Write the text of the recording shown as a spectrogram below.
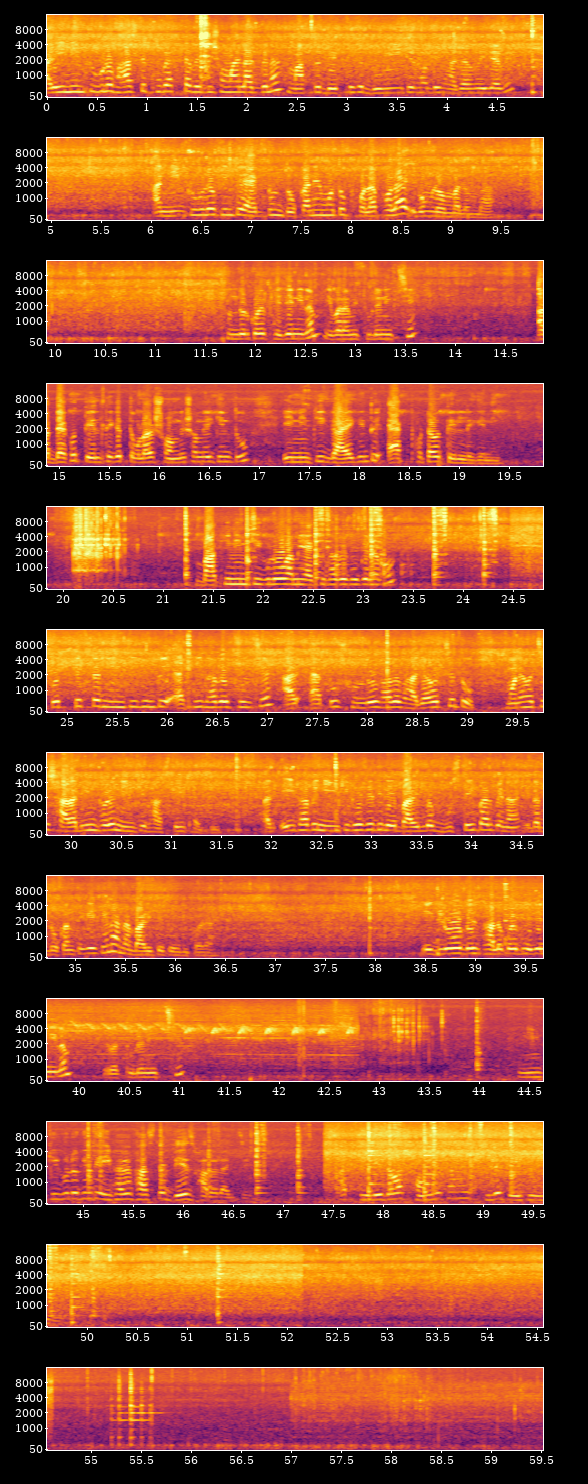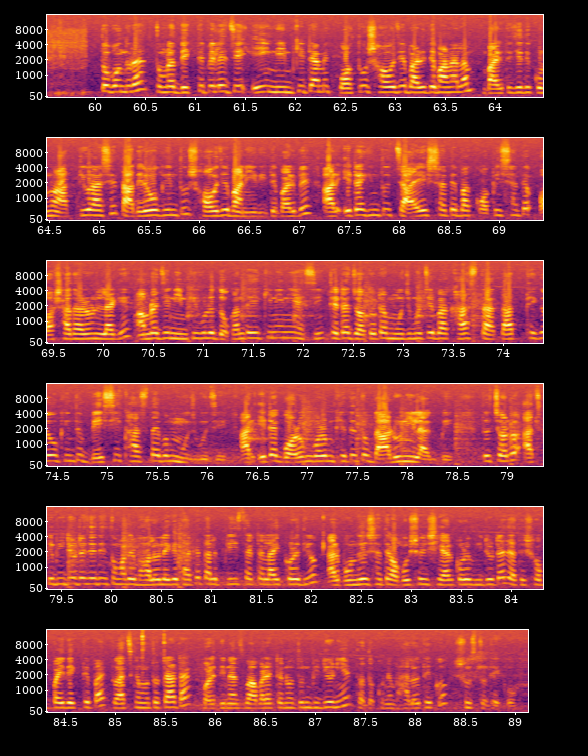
আর এই নিমকিগুলো ভাজতে খুব একটা বেশি সময় লাগবে না, মাত্র দেড় থেকে দু মিনিটের মধ্যে ভাজা হয়ে যাবে। আর নিমকিগুলো কিন্তু একদম দোকানের মতো ফোলা ফোলা এবং লম্বা লম্বা। সুন্দর করে ভেজে নিলাম, এবার আমি তুলে নিচ্ছি। আর দেখো তেল থেকে তোলার সঙ্গে সঙ্গেই কিন্তু এই নিমকি গায়ে কিন্তু এক ফোঁটাও তেল লেগে নেই বাকি নিমকিগুলোও আমি একইভাবে ভেজে নেব। প্রত্যেকটা নিমকি কিন্তু একইভাবে ফুলছে আর এত সুন্দরভাবে ভাজা হচ্ছে তো, মনে হচ্ছে সারাদিন ধরে নিমকি ভাজতেই থাকি। আর এইভাবে নিমকি ভেজে দিলে বাড়ির লোক বুঝতেই পারবে না, এটা দোকান থেকে কেনা না বাড়িতে তৈরি করা। এগুলোও বেশ ভালো করে ভেজে নিলাম, এবার তুলে নিচ্ছি। নিমকিগুলো কিন্তু এইভাবে ভাজতে বেশ ভালো লাগছে। আর তেলে দেওয়ার সঙ্গে সঙ্গে ছিল তৈরি তো বন্ধুরা, তোমরা দেখতে পেলে যে এই নিমকিটা আমি কত সহজে বাড়িতে বানালাম। বাড়িতে যদি কোনো আত্মীয় আসে, তাদেরও কিন্তু সহজে বানিয়ে দিতে পারবে। আর এটা কিন্তু চায়ের সাথে বা কফির সাথে অসাধারণ লাগে। আমরা যে নিমকিগুলো দোকান থেকে কিনে নিয়ে আসি, সেটা যতটা মুচমুচে বা খাস্তা, তার থেকেও কিন্তু বেশি খাস্তা এবং মুচমুচে। আর এটা গরম গরম খেতে তো দারুণই লাগবে। তো চলো আজকে ভিডিওটা যদি তোমাদের ভালো লেগে থাকে, তাহলে প্লিজ একটা লাইক করে দিও। আর বন্ধুদের সাথে অবশ্যই শেয়ার করো ভিডিওটা, যাতে সবাই দেখতে পায়। তো আজকের মতো টাটা, পরের দিন আসব আবার একটা নতুন ভিডিও নিয়ে। ততক্ষণে ভালো থেকো, সুস্থ থেকো।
